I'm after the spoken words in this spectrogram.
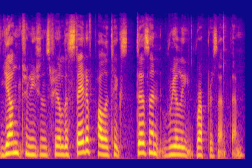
young Tunisians feel, the state of politics doesn't really represent them.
